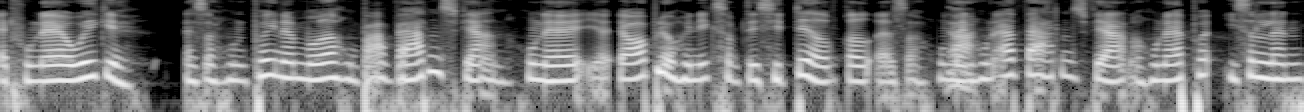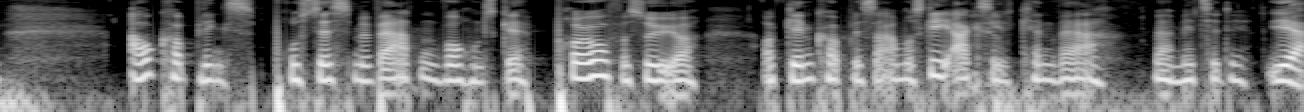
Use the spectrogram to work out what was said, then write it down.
at hun er jo ikke altså hun på en eller anden måde er hun bare verdensfjern. Hun er, jeg, jeg oplever hende ikke som decideret vred, altså hun, ja. men hun er verdensfjern, og hun er på, i sådan en afkoblingsproces med verden, hvor hun skal prøve at forsøge at genkoble sig, og måske Axel kan være, være med til det. Ja,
